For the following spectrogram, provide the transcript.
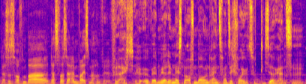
das ist offenbar das, was er einem weismachen will. Vielleicht äh, werden wir ja demnächst eine Offenbarung 23 Folge zu dieser ganzen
